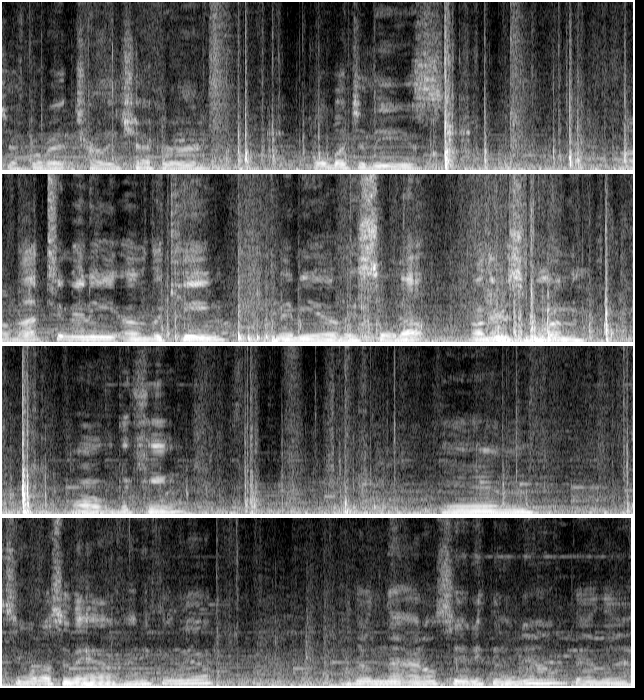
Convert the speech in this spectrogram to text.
Jeff Gorvette, Charlie Checker, a whole bunch of these. Um, not too many of the King. Maybe uh, they sold out. Oh, there's one of the King. And let's see, what else do they have? Anything new? Other than that, I don't see anything new. They have the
